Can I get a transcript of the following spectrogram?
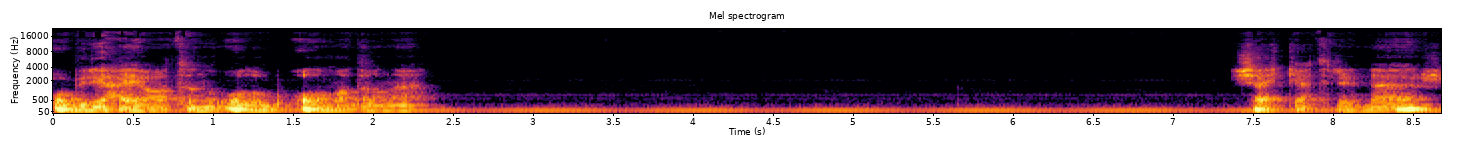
o biri həyatın olub olmadığını şək gətirirlər.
